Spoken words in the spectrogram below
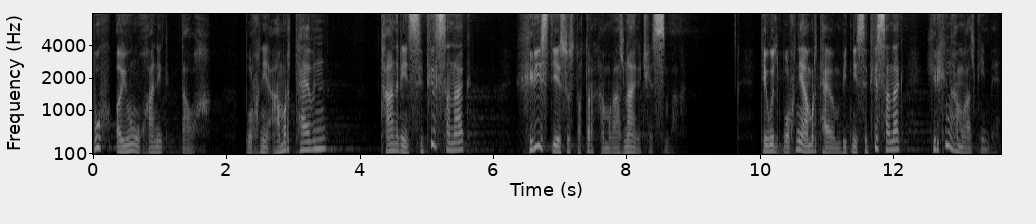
бүх оюун ухааныг давах. Бурхны амар тайван та нарын сэтгэл санааг Христ Есүс дотор хамгаална гэж хэлсэн байна. Тэгвэл Бурхны амар тайван бидний сэтгэл санааг хэрхэн хамгаалдаг юм бэ?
